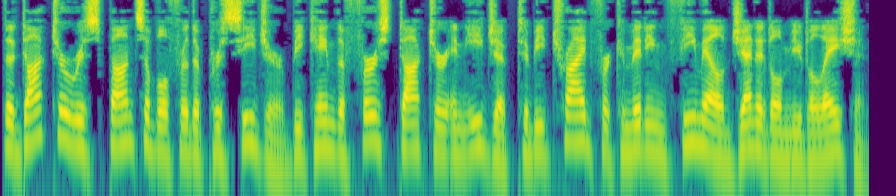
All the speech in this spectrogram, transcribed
The doctor responsible for the procedure became the first doctor in Egypt to be tried for committing female genital mutilation.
